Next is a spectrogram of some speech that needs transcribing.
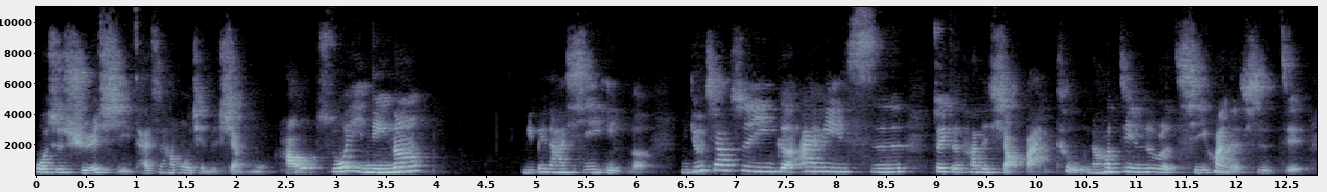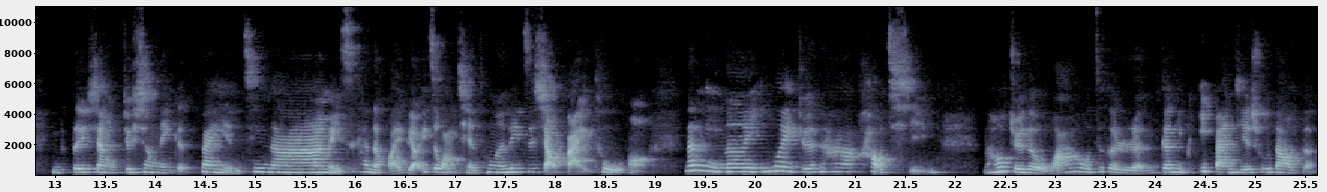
或是学习，才是他目前的项目。好，所以你呢，你被他吸引了，你就像是一个爱丽丝追着他的小白兔，然后进入了奇幻的世界。你的对象就像那个戴眼镜啊，每次看着怀表一直往前冲的那只小白兔，哈。那你呢？因为觉得他好奇，然后觉得哇哦，这个人跟你一般接触到的，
